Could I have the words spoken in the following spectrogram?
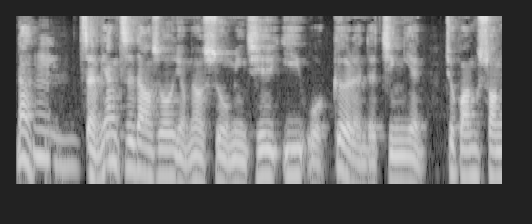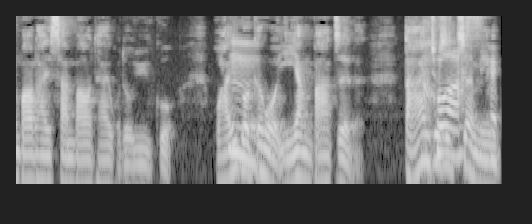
那嗯怎么样知道说有没有宿命？其实依我个人的经验，就光双胞胎、三胞胎我都遇过，我还遇过嗯跟我一样八字的。答案就是证明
